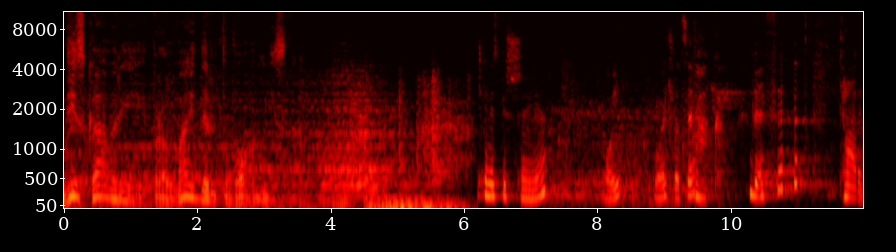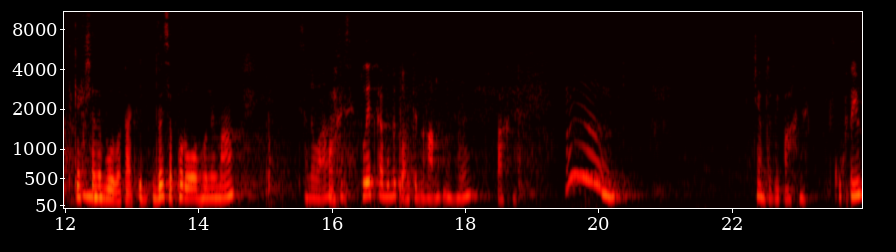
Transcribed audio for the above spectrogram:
Discovery – провайдер твого міста. Не спіши. Ой, ой, що це? Так. Де це? Чари, таких ще не було. Так. І дивися, порогу нема. Нова. Пахне. якась Плитка або бетон під ногами. Пахне. Чим тобі пахне? Кухнею.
